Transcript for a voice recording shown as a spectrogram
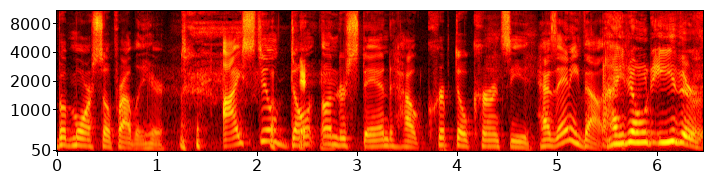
but more so probably here. I still don't understand how cryptocurrency has any value. I don't either.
